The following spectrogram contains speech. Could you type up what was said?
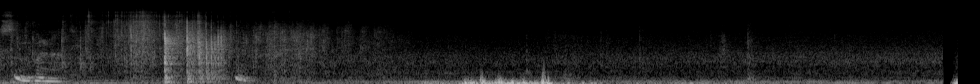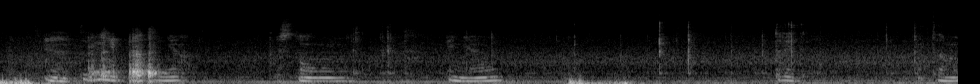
Simple natin. Ayan, tingnan yung plato niya. Tapos itong kanyang thread. Tama.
